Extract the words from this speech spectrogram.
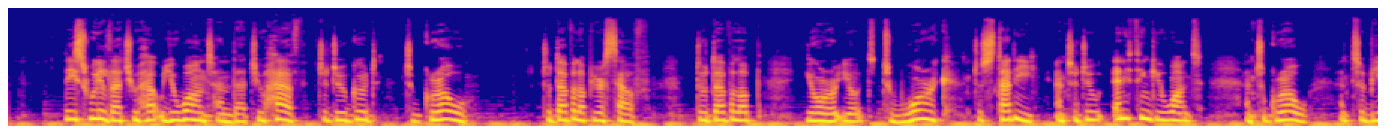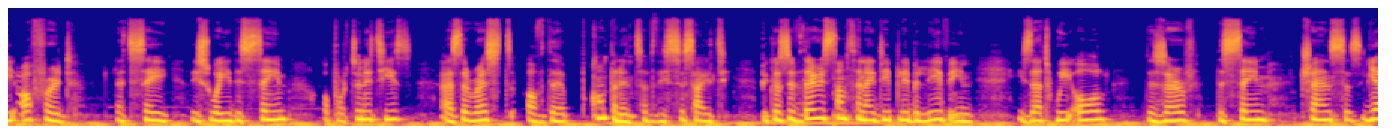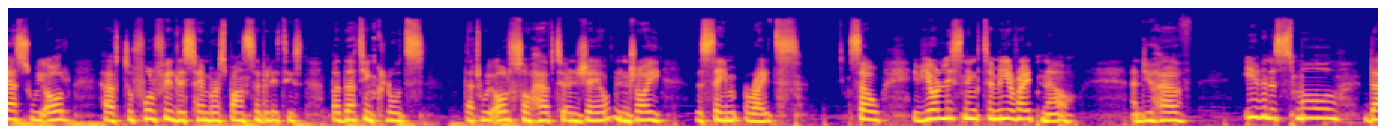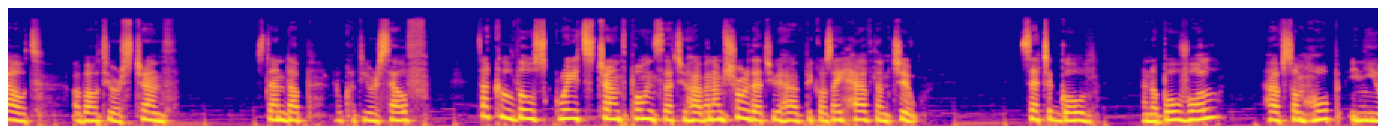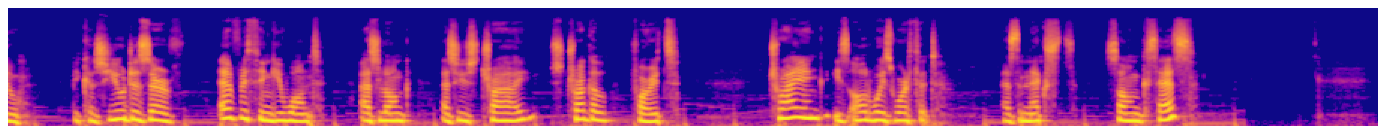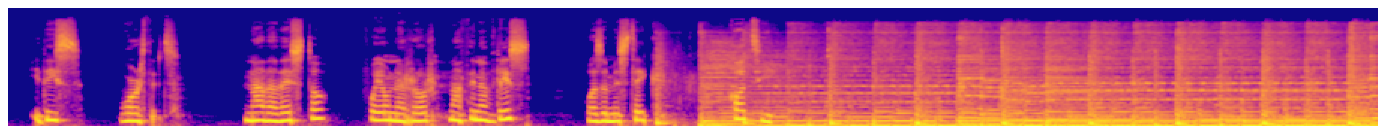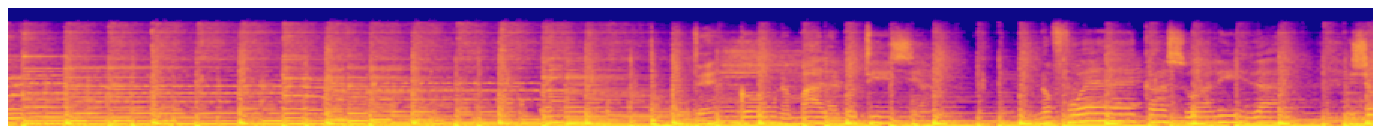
this will that you have, you want and that you have to do good, to grow, to develop yourself, to develop your, your to work, to study, and to do anything you want, and to grow, and to be offered, let's say this way, the same opportunities as the rest of the components of this society. Because if there is something I deeply believe in, is that we all deserve the same chances. Yes, we all have to fulfill the same responsibilities, but that includes that we also have to enjoy, enjoy the same rights. So, if you're listening to me right now and you have even a small doubt about your strength, stand up, look at yourself, tackle those great strength points that you have, and I'm sure that you have because I have them too. Set a goal, and above all, have some hope in you because you deserve everything you want as long as you try struggle for it. Trying is always worth it. As the next song says, it is worth it. Nada de esto fue un error. Nothing of this was a mistake. Coti.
